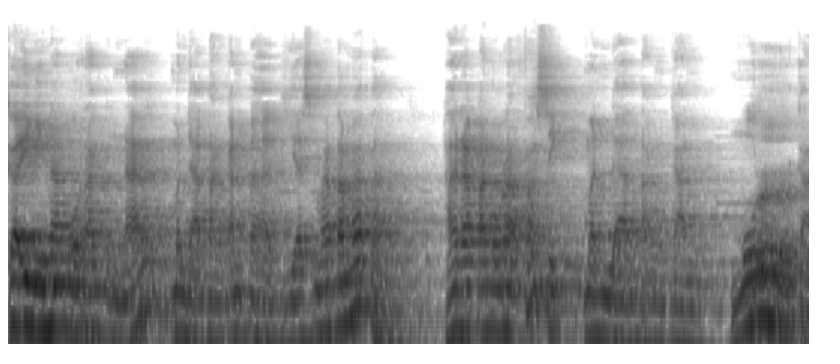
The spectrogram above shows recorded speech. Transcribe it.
Keinginan orang benar mendatangkan bahagia semata-mata. Harapan orang fasik mendatangkan murka.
